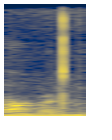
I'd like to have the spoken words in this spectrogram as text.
over.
